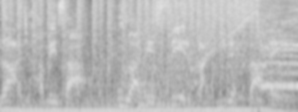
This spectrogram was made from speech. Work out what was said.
राज हमेशा पुराने शेर का ही।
